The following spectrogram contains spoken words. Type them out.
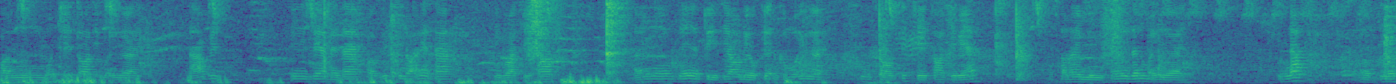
Còn muốn cháy to thì mọi người tháo cái cái gen này ra và vứt cái lõi này ra, thì vòi cháy to. Đấy đấy là tùy theo điều kiện của mỗi người. Nhu cầu thích cháy to cháy bé. Sau đây mình sẽ hướng dẫn mọi người cái nắp đầu tiên.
